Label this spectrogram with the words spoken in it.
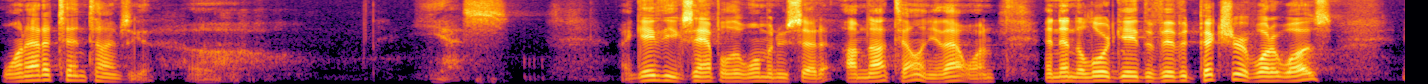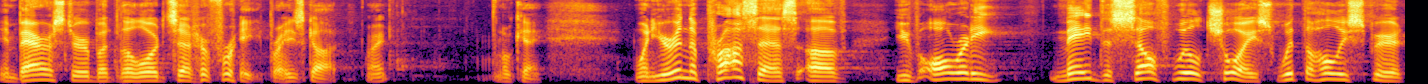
One out of 10 times again. Oh. I gave the example of the woman who said, I'm not telling you that one. And then the Lord gave the vivid picture of what it was, embarrassed her, but the Lord set her free. Praise God, right? Okay. When you're in the process of, you've already made the self will choice with the Holy Spirit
